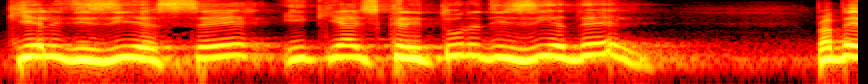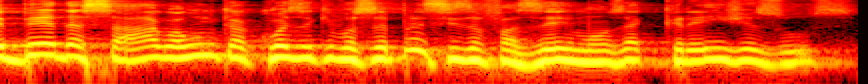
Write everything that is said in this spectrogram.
que ele dizia ser e que a Escritura dizia dele. Para beber dessa água, a única coisa que você precisa fazer, irmãos, é crer em Jesus.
